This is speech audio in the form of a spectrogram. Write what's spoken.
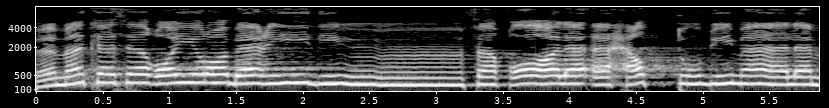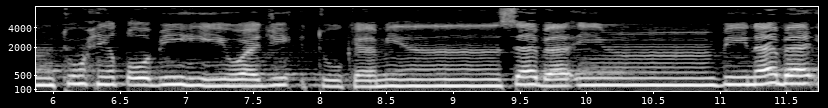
فمكث غير بعيد فقال أحطت بما لم تحط به وجئتك من سبأ بنبأ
